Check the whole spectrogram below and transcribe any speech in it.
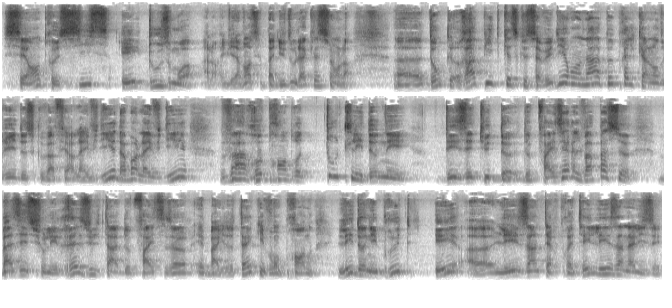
c'est entre 6 et 12 mois. Alors évidemment, c'est pas du tout la question là. Euh, donc rapide, qu'est-ce que ça veut dire? On a à peu près le calendrier de ce que va faire la FDA. D'abord, la FDA va reprendre toutes les données des études de, de, Pfizer, elle va pas se baser sur les résultats de Pfizer et BioNTech. Ils vont prendre les données brutes et euh, les interpréter, les analyser.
